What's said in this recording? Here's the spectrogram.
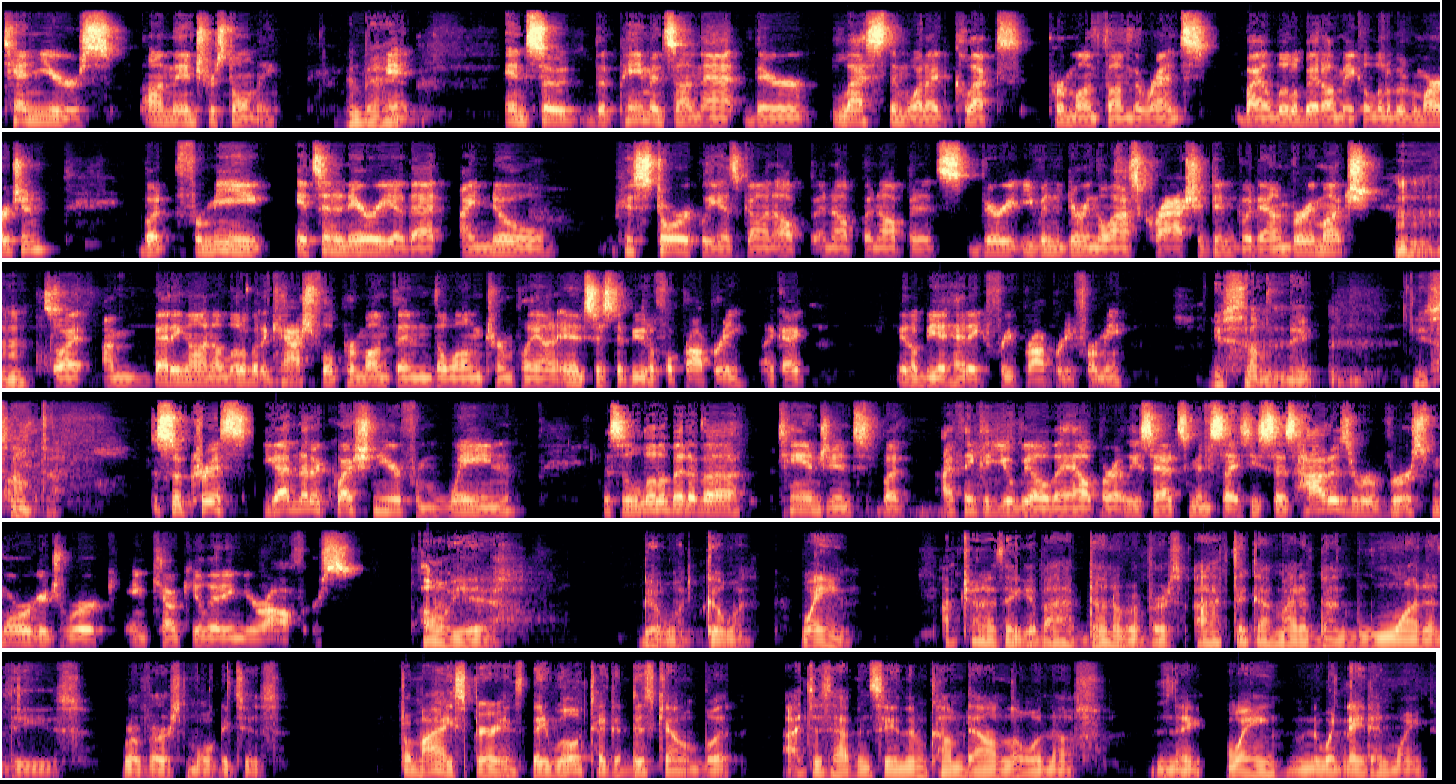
10 years on the interest only. Bad. And, and so the payments on that, they're less than what I'd collect per month on the rent. By a little bit, I'll make a little bit of a margin. But for me, it's in an area that I know historically has gone up and up and up. And it's very, even during the last crash, it didn't go down very much. hmm So I, I'm betting on a little bit of cash flow per month and the long term play on it. And it's just a beautiful property. Like I, it'll be a headache free property for me. You something, Nate. You something. So, Chris, you got another question here from Wayne. This is a little bit of a tangent, but I think that you'll be able to help or at least add some insights. He says, How does a reverse mortgage work in calculating your offers? Oh yeah, good one, good one. Wayne, I'm trying to think if I have done a reverse. I think I might have done one of these reverse mortgages. From my experience, they will take a discount, but I just haven't seen them come down low enough. Nate, Wayne, Nate and Wayne.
